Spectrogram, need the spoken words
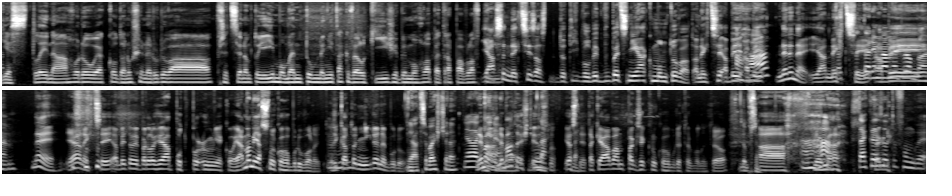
jestli náhodou jako Danuše Nerudová přeci jenom to její momentum není tak velký, že by mohla Petra Pavla v Já se nechci zas do té volby vůbec nějak montovat a nechci, aby, Aha. aby... Ne, ne, ne, já nechci, tady aby... máme problém. Ne, já nechci, aby to vypadalo, že já podporuji někoho. Já mám jasno, koho budu volit. Říkat to nikde nebudu. Já třeba ještě ne. Já taky Nemá, ne. nemáte ještě Ne. jasno? Jasně, tak já vám pak řeknu, koho budete volit, jo? Dobře. A Aha, normálně- takhle tak- to funguje.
